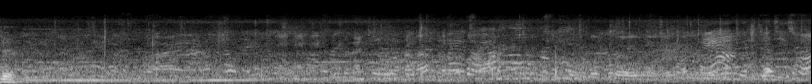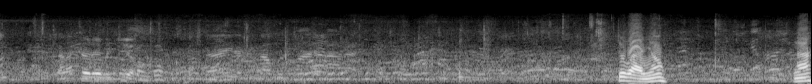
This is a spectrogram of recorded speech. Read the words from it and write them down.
gì? Chụp ảnh không nga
